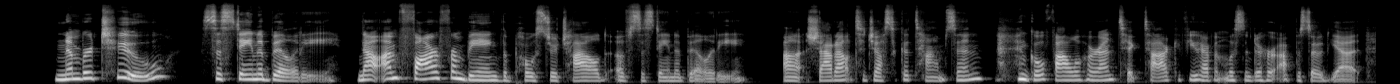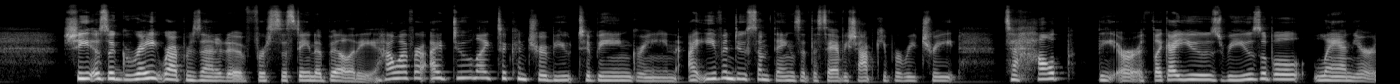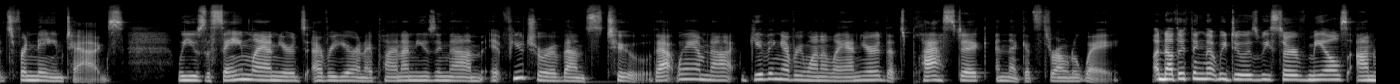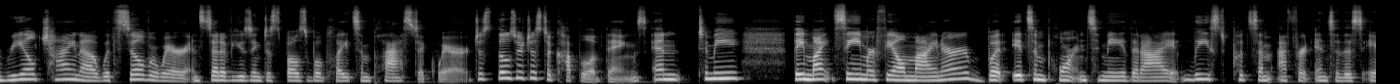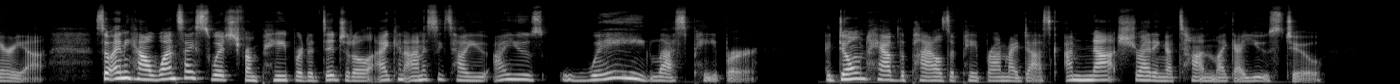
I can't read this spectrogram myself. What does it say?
Number two, sustainability. Now, I'm far from being the poster child of sustainability. Uh, shout out to Jessica Thompson. Go follow her on TikTok if you haven't listened to her episode yet. She is a great representative for sustainability. However, I do like to contribute to being green. I even do some things at the Savvy Shopkeeper Retreat to help the earth. Like I use reusable lanyards for name tags. We use the same lanyards every year, and I plan on using them at future events too. That way, I'm not giving everyone a lanyard that's plastic and that gets thrown away. Another thing that we do is we serve meals on real china with silverware instead of using disposable plates and plasticware. Just those are just a couple of things. And to me, they might seem or feel minor, but it's important to me that I at least put some effort into this area. So, anyhow, once I switched from paper to digital, I can honestly tell you I use way less paper. I don't have the piles of paper on my desk. I'm not shredding a ton like I used to.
